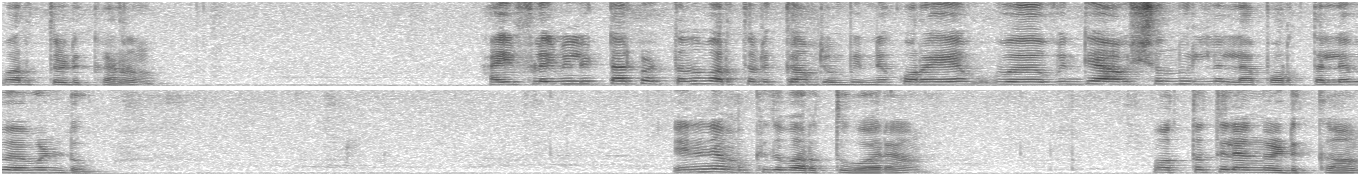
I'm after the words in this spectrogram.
വറുത്തെടുക്കണം. ഹൈ ഫ്ലെയിമിൽ ഇട്ടാൽ പെട്ടെന്ന് വറുത്തെടുക്കാൻ പറ്റും. പിന്നെ കുറേ വേവിന്റെ ആവശ്യമൊന്നും ഇല്ലല്ലോ പുറത്തല്ലേ വേവുണ്ടു ഇനി നമുക്കിത് വറുത്ത് പോരാം മൊത്തത്തിൽ അങ്ങ് എടുക്കാം.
